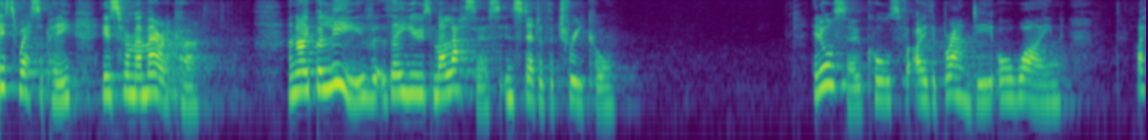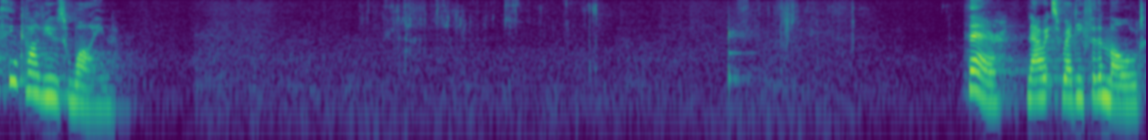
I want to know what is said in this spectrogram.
This recipe is from America, and I believe they use molasses instead of the treacle. It also calls for either brandy or wine. I think I'll use wine. There, now it's ready for the mould.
